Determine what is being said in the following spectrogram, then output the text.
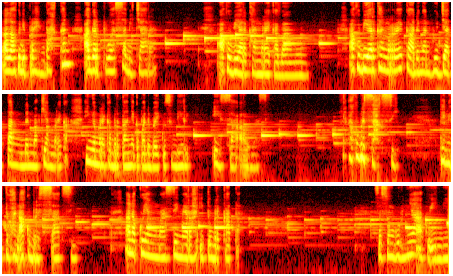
Lalu aku diperintahkan agar puasa bicara. Aku biarkan mereka bangun. Aku biarkan mereka dengan hujatan dan makian mereka hingga mereka bertanya kepada bayiku sendiri, Isa Al-Masih. Aku bersaksi Demi Tuhan aku bersaksi. Anakku yang masih merah itu berkata, Sesungguhnya aku ini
